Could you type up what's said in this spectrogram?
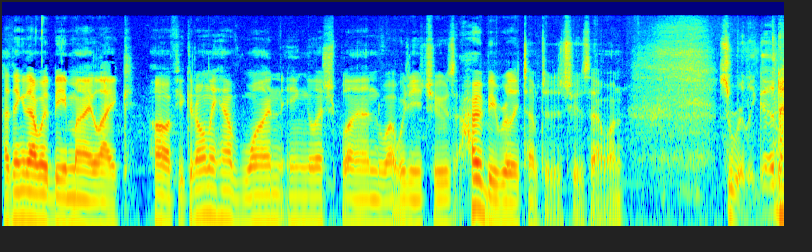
I think that would be my like, oh, if you could only have one English blend, what would you choose? I would be really tempted to choose that one. It's really good.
